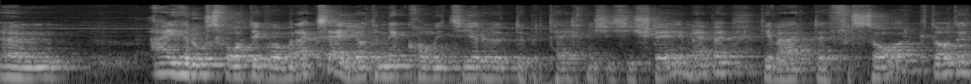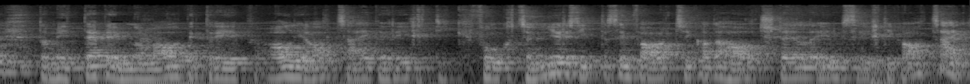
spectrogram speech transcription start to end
Ähm, eine Herausforderung, die wir auch sehen, oder? wir kommunizieren heute über technische Systeme, eben, die werden versorgt, oder? damit eben im Normalbetrieb alle Anzeigen richtig funktionieren, sei das im Fahrzeug, an der Haltestelle, immer richtig anzeigt.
